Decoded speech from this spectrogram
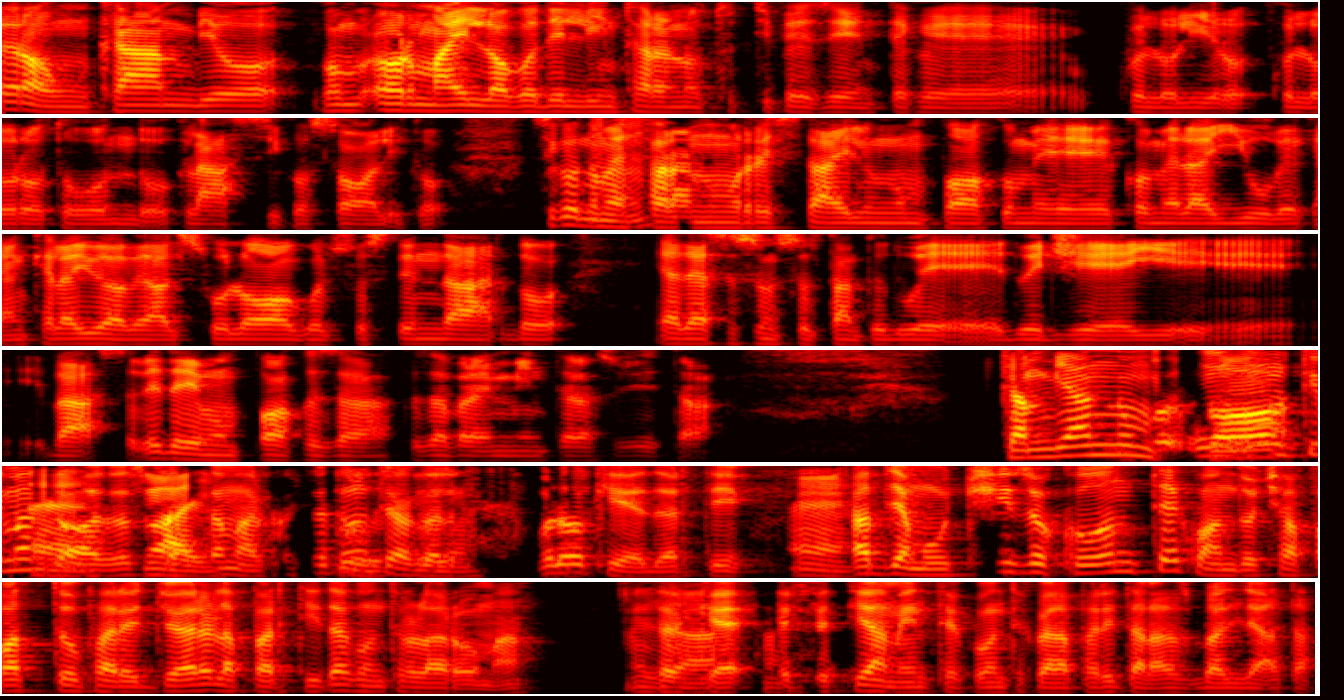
però un cambio, ormai il logo dell'Inter hanno tutti presente, que, quello, lì, quello rotondo, classico, solito. Secondo mm-hmm. me faranno un restyling un po' come, come, la Juve, che anche la Juve aveva il suo logo, il suo standardo, e adesso sono soltanto due, due J e, e, basta. Vedremo un po' cosa, cosa, avrà in mente la società. Cambiando un po'... Un'ultima eh, cosa, aspetta vai. Marco, aspetta un'ultima cosa. Volevo chiederti, eh. abbiamo ucciso Conte quando ci ha fatto pareggiare la partita contro la Roma. Esatto. Perché effettivamente Conte quella partita l'ha sbagliata.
